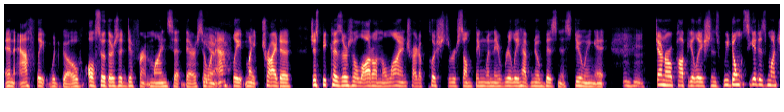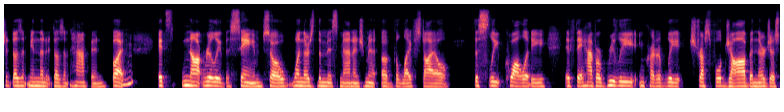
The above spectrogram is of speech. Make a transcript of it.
an athlete would go also there's a different mindset there so yeah. an athlete might try to just because there's a lot on the line, try to push through something when they really have no business doing it. Mm-hmm. General populations, we don't see it as much. It doesn't mean that it doesn't happen, but mm-hmm. it's not really the same. So when there's the mismanagement of the lifestyle, the sleep quality, if they have a really incredibly stressful job and they're just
